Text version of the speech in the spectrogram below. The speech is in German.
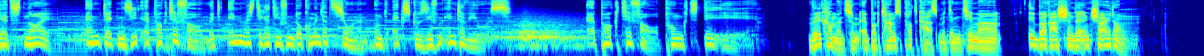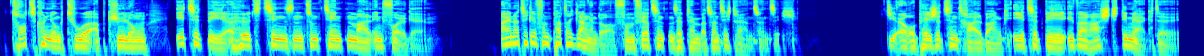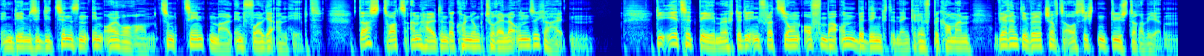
Jetzt neu. Entdecken Sie Epoch TV mit investigativen Dokumentationen und exklusiven Interviews. EpochTV.de Willkommen zum Epoch Times Podcast mit dem Thema Überraschende Entscheidung. Trotz Konjunkturabkühlung, EZB erhöht Zinsen zum zehnten Mal in Folge. Ein Artikel von Patrick Langendorf vom 14. September 2023. Die Europäische Zentralbank EZB überrascht die Märkte, indem sie die Zinsen im Euroraum zum zehnten Mal in Folge anhebt. Das trotz anhaltender konjunktureller Unsicherheiten. Die EZB möchte die Inflation offenbar unbedingt in den Griff bekommen, während die Wirtschaftsaussichten düsterer werden.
